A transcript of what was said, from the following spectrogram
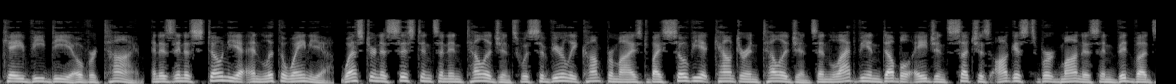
NKVD over time, and as in Estonia and Lithuania, Western assistance and intelligence was severely compromised by Soviet counterintelligence and Latvian double agents such as Augusts Bergmanis and Vidvuds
